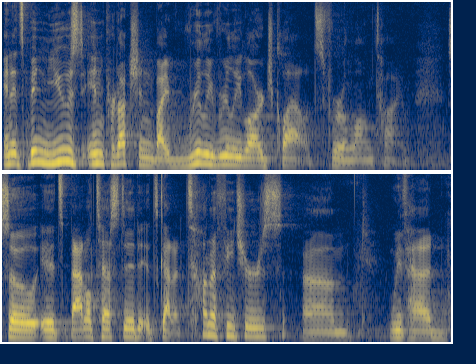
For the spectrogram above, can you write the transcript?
And it's been used in production by really, really large clouds for a long time. So it's battle tested. It's got a ton of features. Um, we've had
